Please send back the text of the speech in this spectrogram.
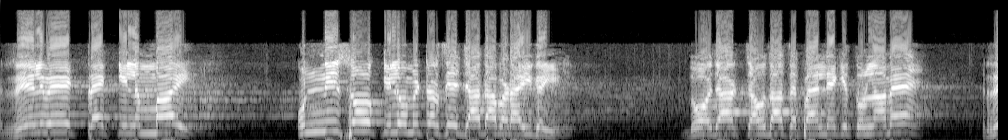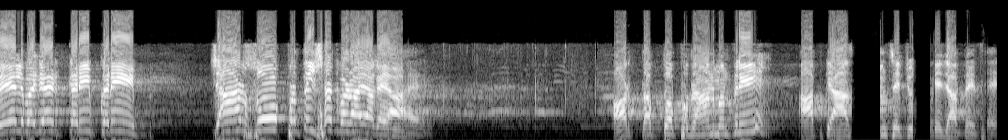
रेलवे ट्रैक की लंबाई 1900 किलोमीटर से ज़्यादा बढ़ाई गई। 2014 से पहले की तुलना में रेल बजट करीब करीब 400 प्रतिशत बढ़ाया गया है। और तब तो प्रधानमंत्री आपके आसाम से चुन के जाते थे।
